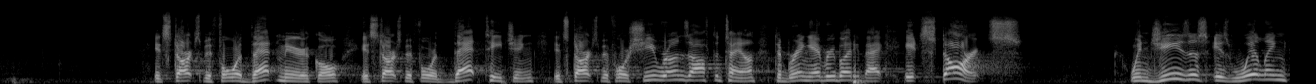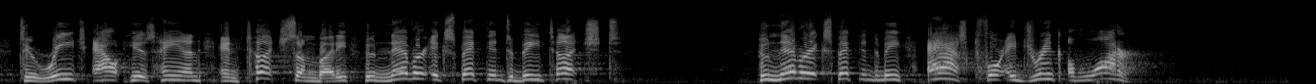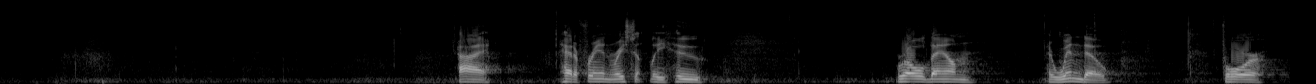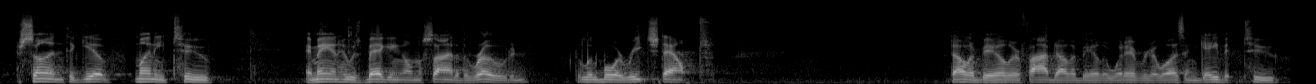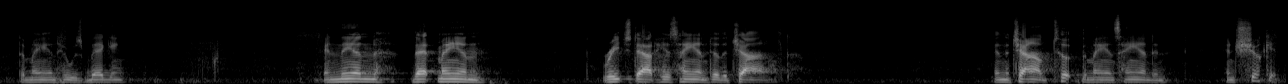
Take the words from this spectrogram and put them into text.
It starts before that miracle. It starts before that teaching. It starts before she runs off to town to bring everybody back. It starts when Jesus is willing to reach out his hand and touch somebody who never expected to be touched, who never expected to be asked for a drink of water. I had a friend recently who rolled down a window for their son to give money to a man who was begging on the side of the road, and the little boy reached out a dollar bill or a five dollar bill or whatever it was and gave it to the man who was begging. And then that man reached out his hand to the child. And the child took the man's hand and, and shook it.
